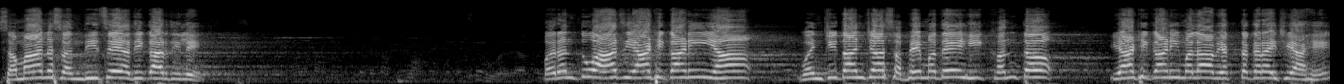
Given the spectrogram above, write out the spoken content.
समान संधीचे अधिकार दिले. परंतु आज या ठिकाणी या वंचितांच्या सभेमध्ये ही खंत या ठिकाणी मला व्यक्त करायची आहे.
